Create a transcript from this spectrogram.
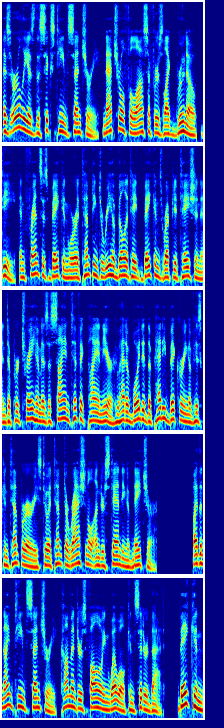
As early as the 16th century, natural philosophers like Bruno, Dee, and Francis Bacon were attempting to rehabilitate Bacon's reputation and to portray him as a scientific pioneer who had avoided the petty bickering of his contemporaries to attempt a rational understanding of nature. By the 19th century, commenters following Whewell considered that, "...Bacon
